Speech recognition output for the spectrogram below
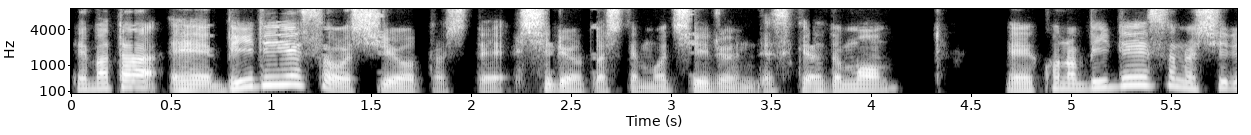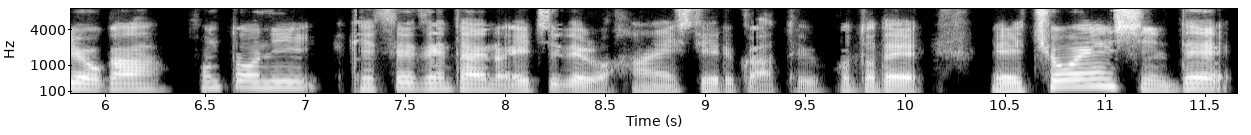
でまた、えー、BDS を資料として、資料として用いるんですけれども、えこの BDS の資料が本当に血清全体の HDL を反映しているかということで、え腸炎疹で、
